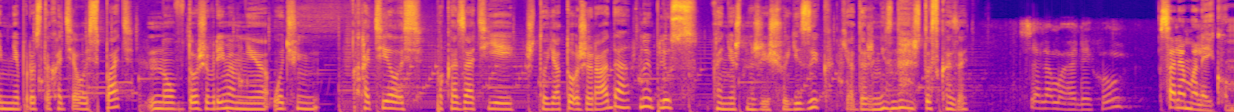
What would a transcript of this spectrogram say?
и мне просто хотелось спать, но в то же время мне очень хотелось показать ей, что я тоже рада. Ну и плюс, конечно же, еще язык. Я даже не знаю, что сказать. Салям алейкум. Салям алейкум.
